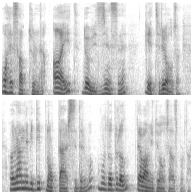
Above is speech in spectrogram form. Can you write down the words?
o hesap türüne ait döviz cinsini getiriyor olacak. Önemli bir dipnot dersidir bu. Burada duralım. Devam ediyor olacağız buradan.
